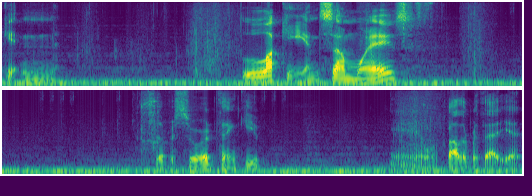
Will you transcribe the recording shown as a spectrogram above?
Getting lucky in some ways. Silver sword, thank you. Yeah, won't bother with that yet.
